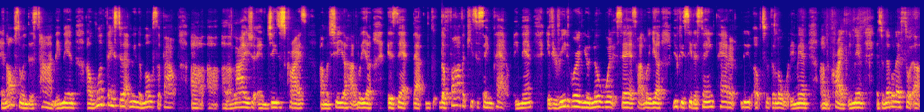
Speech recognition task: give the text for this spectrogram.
and also in this time. Amen. Uh, one thing stood out to me the most about uh, uh Elijah and Jesus Christ uh, hallelujah, is that, that the Father keeps the same pattern. Amen. If you read the word, you'll know what it says. Hallelujah. You can see the same pattern lead up to the Lord. Amen. On the Christ. Amen. And so, nevertheless, so uh,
